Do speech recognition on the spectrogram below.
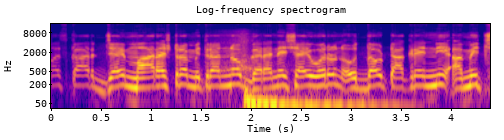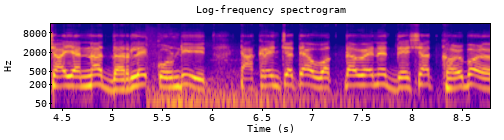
नमस्कार जय महाराष्ट्र. मित्रांनो घराणेशाहीवरून उद्धव ठाकरेंनी अमित शहा यांना धरले कोंडीत. ठाकरेंच्या त्या वक्तव्याने देशात खळबळ.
